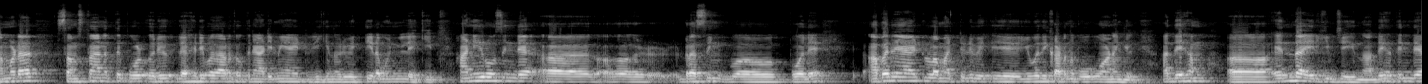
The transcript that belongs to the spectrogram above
നമ്മുടെ സംസ്ഥാനത്ത് ഇപ്പോൾ ഒരു ലഹരി പദാർത്ഥത്തിന് അടിമയായിട്ടിരിക്കുന്ന ഒരു വ്യക്തിയുടെ മുന്നിലേക്ക്. ഹണി റോസിന്റെ ഡ്രസ്സിംഗ് പോലെ അപരയായിട്ടുള്ള മറ്റൊരു യുവതി കടന്നു പോകുവാണെങ്കിൽ അദ്ദേഹം എന്തായിരിക്കും ചെയ്യുന്നത്? അദ്ദേഹത്തിന്റെ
